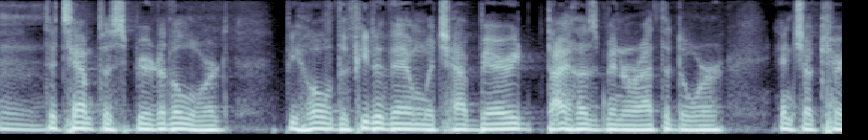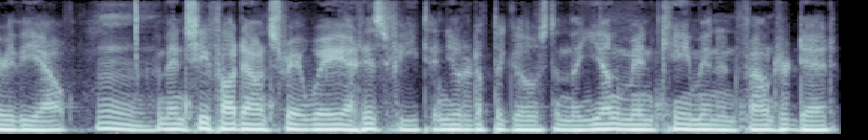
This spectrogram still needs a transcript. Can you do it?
hmm. to tempt the Spirit of the Lord? Behold, the feet of them which have buried thy husband are at the door, and shall carry thee out. Hmm. And then she fell down straightway at his feet and yielded up the ghost. And the young men came in and found her dead,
